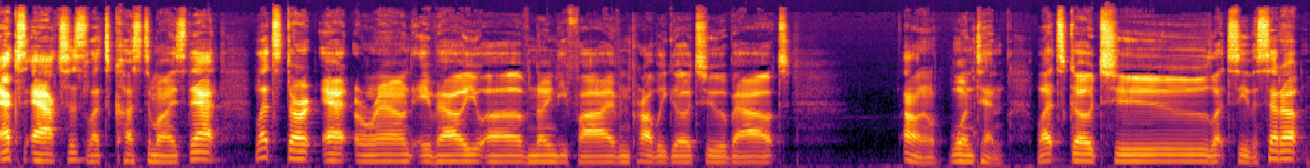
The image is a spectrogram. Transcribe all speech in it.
x-axis, let's customize that. Let's start at around a value of 95 and probably go to about, I don't know, 110. Let's go to, let's see the setup,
